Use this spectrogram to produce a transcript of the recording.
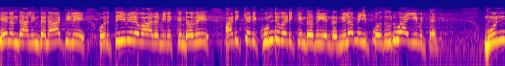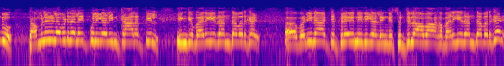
ஏனென்றால் இந்த நாட்டிலே ஒரு தீவிரவாதம் இருக்கின்றது அடிக்கடி குண்டு வெடிக்கின்றது என்ற நிலைமை இப்போது உருவாகிவிட்டது. முன்பு தமிழீழ விடுதலை புலிகளின் காலத்தில் இங்கு வருகை தந்தவர்கள் அஹ், வெளிநாட்டு பிரதிநிதிகள் இங்கு சுற்றுலாவாக வருகை தந்தவர்கள்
